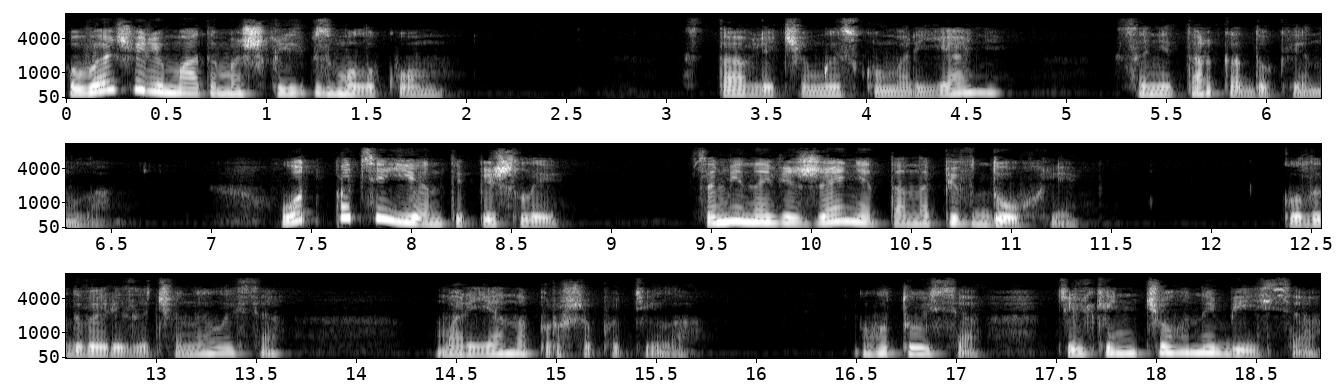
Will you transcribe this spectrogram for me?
Ввечері матимеш хліб з молоком. Ставлячи миску Мар'яні, санітарка докинула. От пацієнти пішли, самі навіжені та напівдохлі. Коли двері зачинилися, Мар'яна прошепотіла. Готуйся, тільки нічого не бійся,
